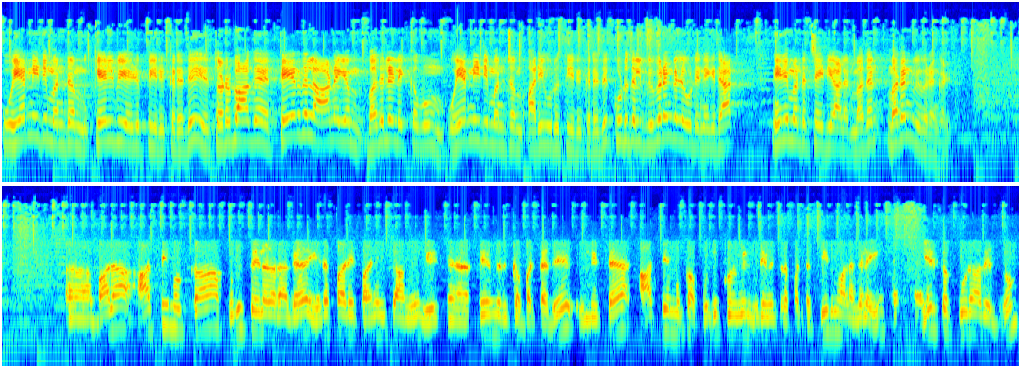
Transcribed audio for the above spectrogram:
உயர்நீதிமன்றம் கேள்வி எழுப்பியிருக்கிறது. இது தொடர்பாக தேர்தல் ஆணையம் பதிலளிக்கவும் உயர்நீதிமன்றம் அறிவுறுத்தி இருக்கிறது கூடுதல் விவரங்களோடு இணைகிறார் நீதிமன்ற செய்தியாளர் மதன். மதன் விவரங்கள். பாலா அதிமுக பொதுச் செயலாளராக எடப்பாடி பழனிசாமி தேர்ந்தெடுக்கப்பட்டது உள்ளிட்ட அதிமுக பொதுக்குழுவில் நிறைவேற்றப்பட்ட தீர்மானங்களை ஏற்கக்கூடாது என்றும்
